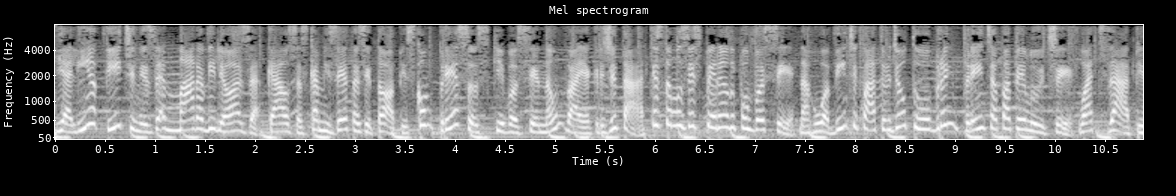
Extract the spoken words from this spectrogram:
E a linha fitness é maravilhosa. Calças, camisetas e tops com preços que você não vai acreditar. Estamos esperando por você na rua 24 de outubro, em frente a Papelute. WhatsApp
